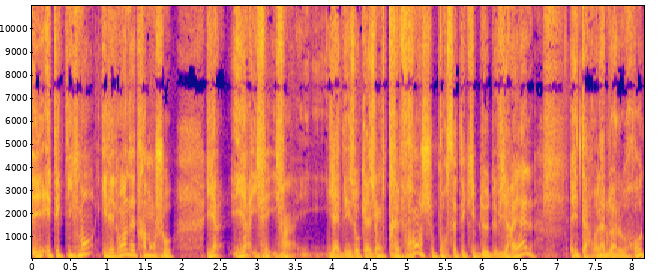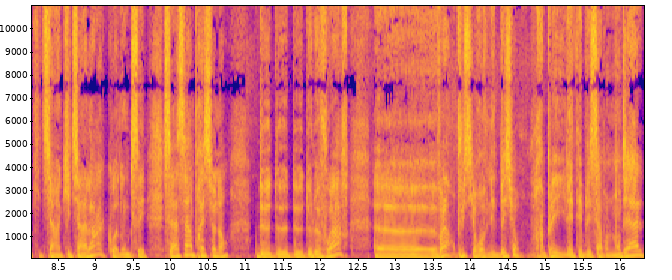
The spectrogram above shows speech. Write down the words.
et, et techniquement, il est loin d'être un manchot. Hier, hier, il fait, enfin, il y a des occasions très franches pour cette équipe de, de Villarreal. Et t'as Ronaldo Araujo qui tient, qui tient la baraque, quoi. Donc c'est, c'est assez impressionnant de, de, de, de le voir. Euh, voilà. En plus, il revenait de blessure. Vous vous rappelez, il a été blessé avant le mondial.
